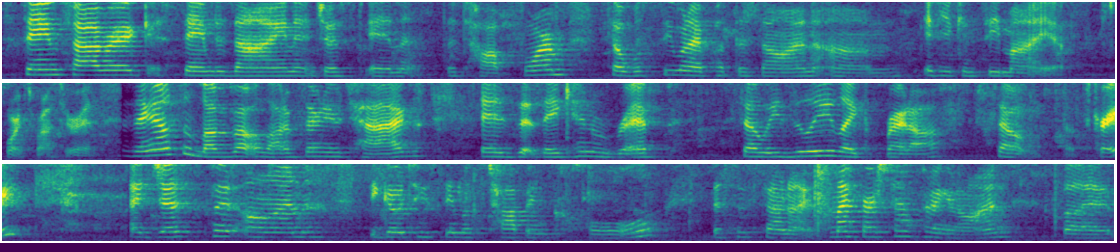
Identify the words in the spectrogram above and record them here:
Same fabric, same design, just in the top form. So we'll see when I put this on, um, if you can see my sports bra through it. The thing I also love about a lot of their new tags is that they can rip so easily, like right off. So that's great. I just put on the Go-To Seamless Top in Coal. This is so nice. My first time putting it on, but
